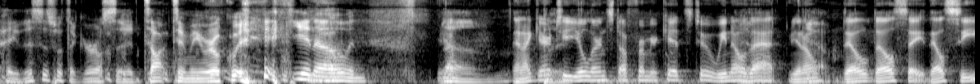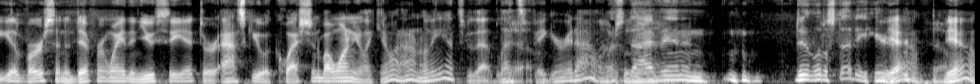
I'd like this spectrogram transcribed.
hey, this is what the girl said. Talk to me real quick, you know, and. Yep. Um, And I guarantee you'll learn stuff from your kids too. We know Yeah. that. You know, Yeah. they'll they'll say they'll see a verse in a different way than you see it, or ask you a question about one. And you're like, you know what? I don't know the answer to that. Let's Yeah. figure it out. Let's dive in and do a little study here. Yeah, Yeah.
